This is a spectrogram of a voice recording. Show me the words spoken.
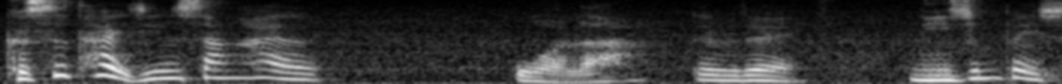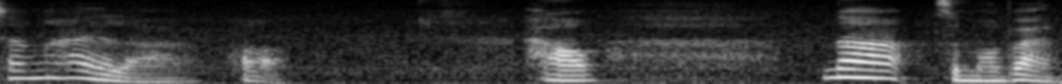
可是他已经伤害我了，对不对？你已经被伤害了，哈。好，那怎么办？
